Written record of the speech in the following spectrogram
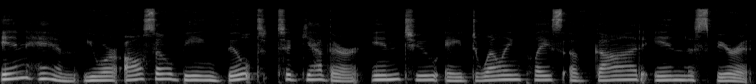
In Him, you are also being built together into a dwelling place of God in the Spirit.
